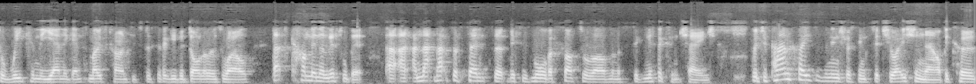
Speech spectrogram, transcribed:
to weaken the yen against most currencies, specifically the dollar as well. That's come in a little bit. Uh, and that, that's a sense that this is more of a subtle rather than a significant change. But Japan faces an interesting situation now because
